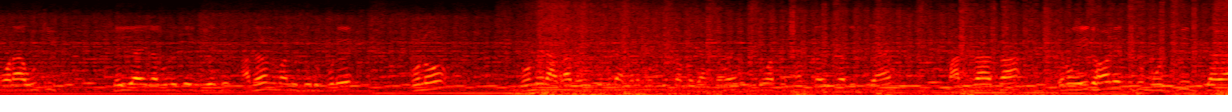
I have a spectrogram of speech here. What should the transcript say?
পড়া উচিত, সেই জায়গাগুলোতে গিয়েছে সাধারণ মানুষের উপরে কোনো বোমের আঘাত হয়েছে বলে এখনও পর্যন্ত আমরা জানতে পারি শুধুমাত্র সন্ত্রাসবাদী ক্যাম্প মাদ্রাসা এবং এই ধরনের কিছু মসজিদ যারা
